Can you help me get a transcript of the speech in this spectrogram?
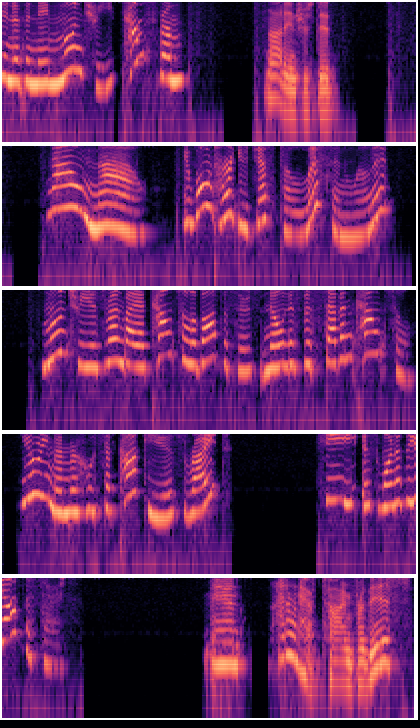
Origin of the name Moontree comes from. Not interested. Now, now. It won't hurt you just to listen, will it? Moontree is run by a council of officers known as the Seven Council. You remember who Sakaki is, right? He is one of the officers. Man, I don't have time for this.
